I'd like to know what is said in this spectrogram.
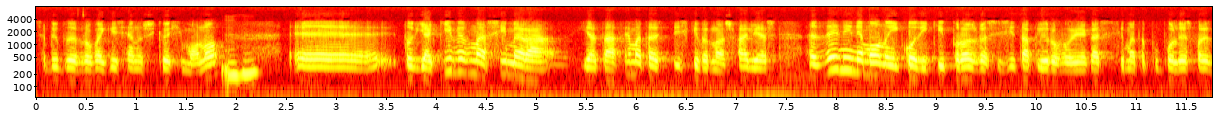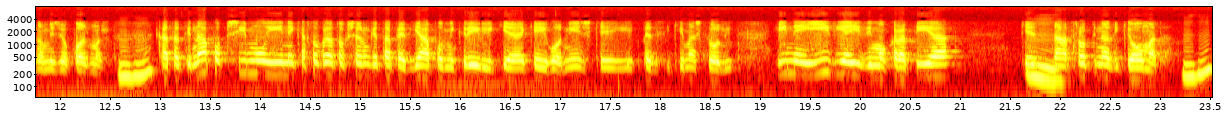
σε επίπεδο Ευρωπαϊκής Ένωσης και όχι μόνο. Ε, το διακύβευμα σήμερα για τα θέματα της κυβερνοασφάλειας ε, δεν είναι μόνο η κωδική πρόσβαση ή τα πληροφοριακά συστήματα που πολλές φορές νομίζει ο κοσμος Κατά την άποψή μου είναι, και αυτό πρέπει να το ξέρουν και τα παιδιά από μικρή ηλικία και οι γονείς και οι εκπαιδευτικοί μας και όλοι, είναι η ίδια η δημοκρατία και τα ανθρώπινα δικαιώματα. Μμμ.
